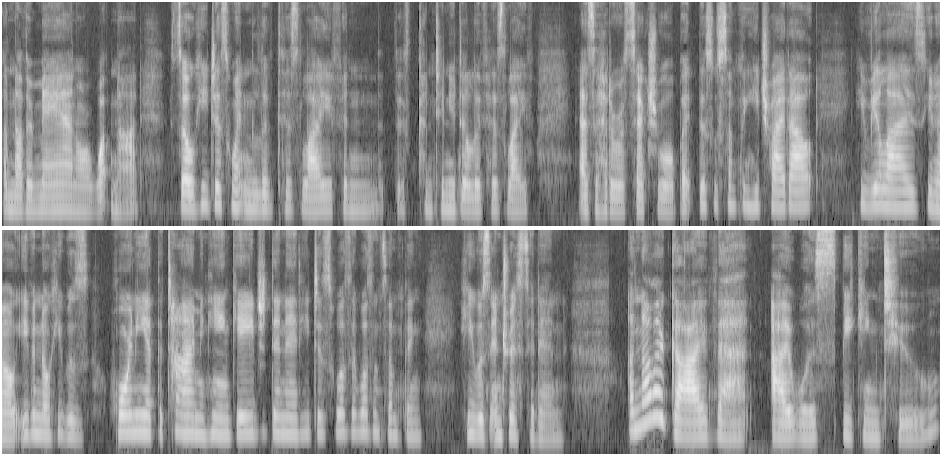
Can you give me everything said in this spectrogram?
another man or whatnot. So he just went and lived his life and continued to live his life as a heterosexual. But this was something he tried out. He realized, you know, even though he was horny at the time and he engaged in it, he just was it wasn't something he was interested in. Another guy that I was speaking to,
